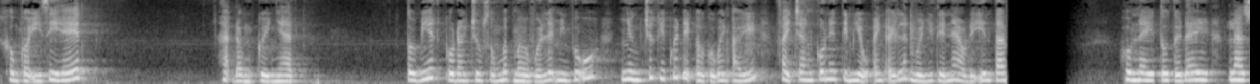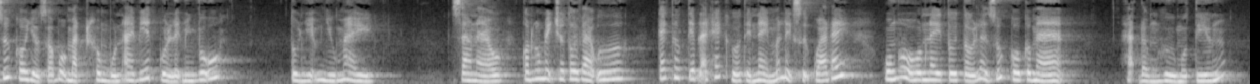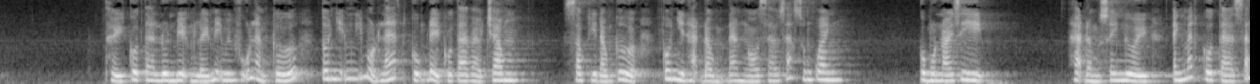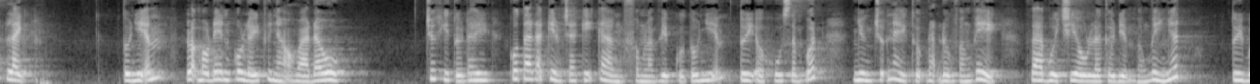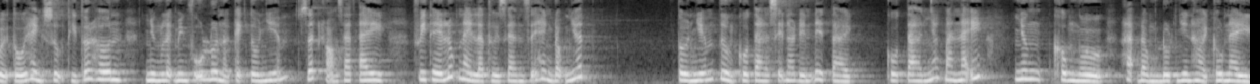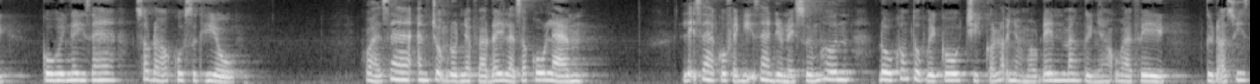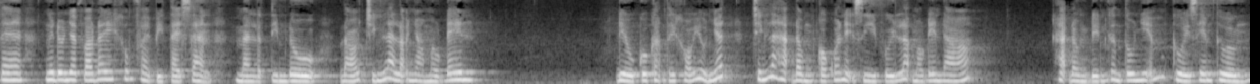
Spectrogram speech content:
Không có ý gì hết. Hạ đồng cười nhạt. Tôi biết cô đang chung sống mập mờ với Lệ Minh Vũ, nhưng trước khi quyết định ở cùng anh ấy, phải chăng cô nên tìm hiểu anh ấy là người như thế nào để yên tâm? Hôm nay tôi tới đây là giúp cô hiểu rõ bộ mặt không muốn ai biết của Lệ Minh Vũ. Tô nhiễm nhíu mày. Sao nào, còn không định cho tôi vào ư? Cách thức tiếp đãi khách hứa thế này mất lịch sự quá đấy. Huống hồ hôm nay tôi tới là giúp cô cơ mà. Hạ đồng hừ một tiếng. Thấy cô ta luôn miệng lấy mẹ Minh Vũ làm cớ, tôi nhiễm nghĩ một lát cũng để cô ta vào trong. Sau khi đóng cửa, cô nhìn Hạ Đồng đang ngó giáo giác xung quanh. Cô muốn nói gì? Hạ Đồng xoay người, ánh mắt cô ta sắc lạnh. Tô nhiễm, lọ màu đen cô lấy từ nhà họ Hòa đâu? Trước khi tới đây, cô ta đã kiểm tra kỹ càng phòng làm việc của Tô Nhiễm tuy ở khu sầm uất, nhưng chỗ này thuộc đoạn đường vắng vẻ, và buổi chiều là thời điểm vắng vẻ nhất. Tuy buổi tối hành sự thì tốt hơn, nhưng Lệ Minh Vũ luôn ở cạnh Tô Nhiễm, rất khó ra tay, vì thế lúc này là thời gian dễ hành động nhất. Tô Nhiễm tưởng cô ta sẽ nói đến đề tài cô ta nhắc ban nãy, nhưng không ngờ Hạ Đồng đột nhiên hỏi câu này. Cô hơi ngây ra, sau đó cô sực hiểu. Hóa ra ăn trộm đột nhập vào đây là do cô làm. Lẽ ra cô phải nghĩ ra điều này sớm hơn, đồ không thuộc về cô chỉ có lọ nhỏ màu đen mang từ nhà họ Hòa về. Từ đó suy ra, người đầu nhập vào đây không phải vì tài sản mà là tìm đồ, đó chính là lọ nhỏ màu đen. Điều cô cảm thấy khó hiểu nhất chính là Hạ Đồng có quan hệ gì với lọ màu đen đó. Hạ Đồng đến gần tô nhiễm, cười xem thường.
